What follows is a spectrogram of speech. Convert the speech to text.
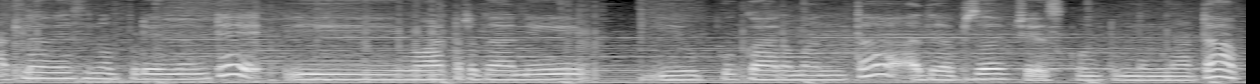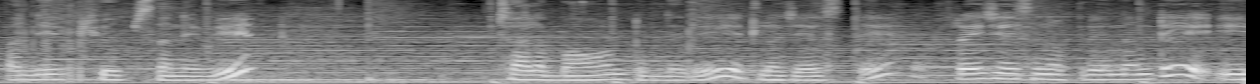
అట్లా వేసినప్పుడు ఏంటంటే ఈ వాటర్ కానీ ఈ ఉప్పు కారం అంతా అది అబ్జర్వ్ చేసుకుంటుంది అనమాట ఆ పన్నీర్ క్యూబ్స్ అనేవి చాలా బాగుంటుంది ఇది ఇట్లా చేస్తే. ఫ్రై చేసినప్పుడు ఏంటంటే ఈ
